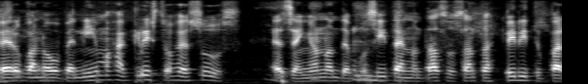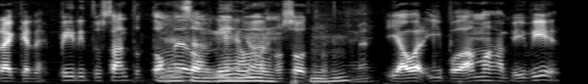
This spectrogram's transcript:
Pero cuando venimos a Cristo Jesús, el Señor nos deposita y nos da su Santo Espíritu para que el Espíritu Santo tome Esa dominio de nosotros. Y ahora y podamos a vivir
